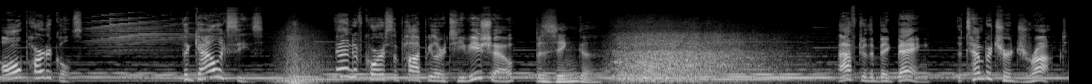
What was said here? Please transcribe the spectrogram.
all particles, the galaxies, and of course, the popular TV show. Bazinga. After the Big Bang, the temperature dropped.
